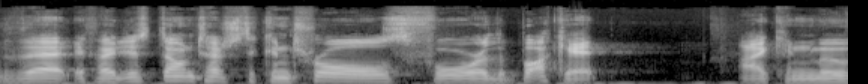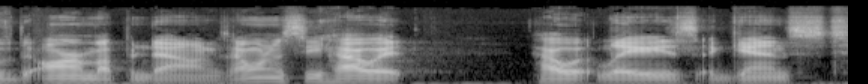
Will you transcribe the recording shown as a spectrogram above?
that if I just don't touch the controls for the bucket, I can move the arm up and down because I want to see how it how it lays against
